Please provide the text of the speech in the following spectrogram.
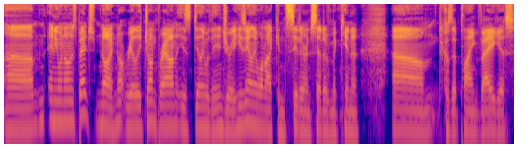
um, anyone on his bench? No, not really. John Brown is dealing with an injury. He's the only one I consider instead of McKinnon um, because they're playing Vegas.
